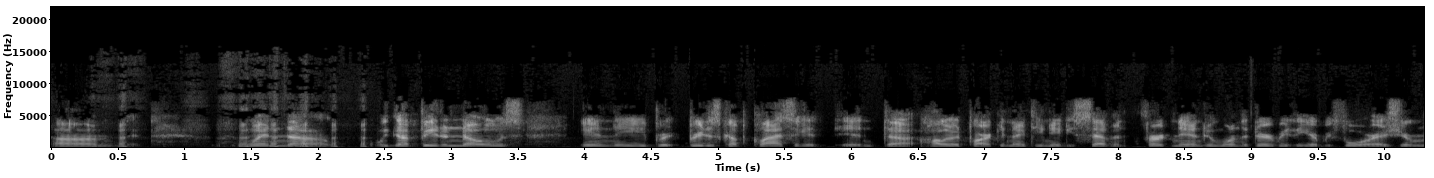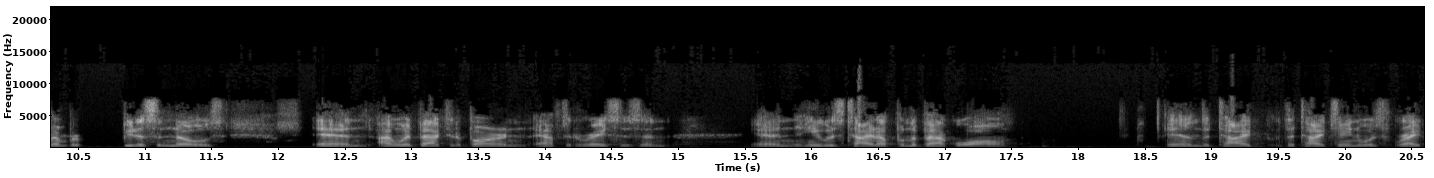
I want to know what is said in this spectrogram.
Um, when uh, we got beat a nose in the Bre- Breeders' Cup Classic at, at uh, Hollywood Park in 1987, Ferdinand, who won the Derby the year before, as you remember, beat us a nose. And I went back to the barn after the races, and and he was tied up on the back wall, and the tie the tie chain was right,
